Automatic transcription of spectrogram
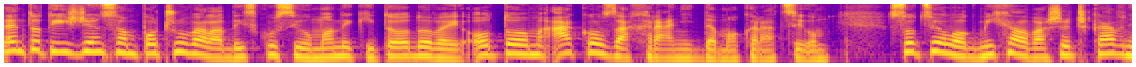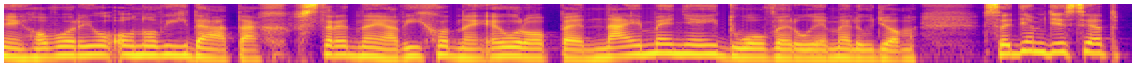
Tento týždeň som počúvala diskusiu Moniky Tódovej o tom, ako zachrániť demokraciu. Sociológ Michal Vašečka v nej hovoril o nových dátach. V strednej a východnej Európe najmenej dôverujeme ľuďom. 70%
